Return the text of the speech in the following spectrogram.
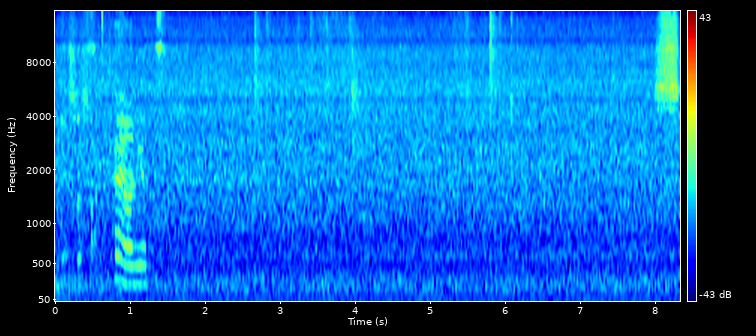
Anya says hi. Hi, Anya. So.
